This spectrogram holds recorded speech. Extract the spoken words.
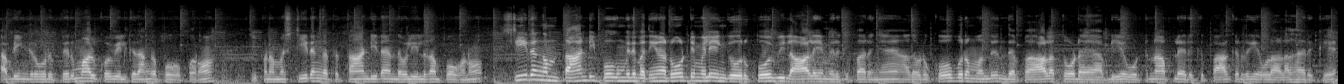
அப்படிங்கிற ஒரு பெருமாள் கோவிலுக்கு தாங்க போக போகிறோம் இப்போ நம்ம ஸ்ரீரங்கத்தை தாண்டி தான் இந்த வழியில் தான் போகணும். ஸ்ரீரங்கம் தாண்டி போகும்போது பார்த்தீங்கன்னா ரோட்டு மேலே இங்கே ஒரு கோவில் ஆலயம் இருக்குது பாருங்கள் அதோட கோபுரம் வந்து இந்த பாலத்தோட அப்படியே ஒட்டுநாப்பில் இருக்குது பார்க்குறதுக்கு எவ்வளோ அழகாக இருக்குது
